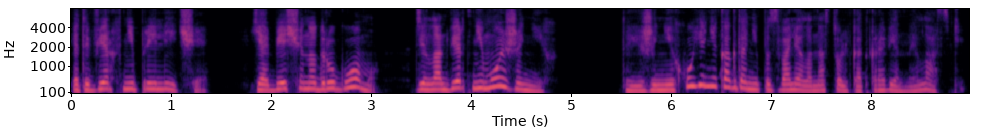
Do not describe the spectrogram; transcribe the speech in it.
Это верх неприличия. Я обещана другому. Диланверт не мой жених. Да и жениху я никогда не позволяла настолько откровенной ласки.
